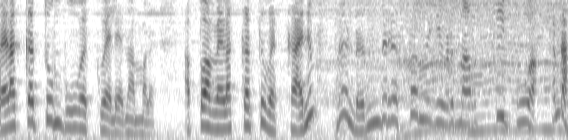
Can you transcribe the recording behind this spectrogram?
വിളക്കത്തും പൂ വെക്കുമല്ലേ നമ്മൾ അപ്പോൾ വിളക്കത്ത് വെക്കാനും ഇതുണ്ട്. എന്ത് രസം നോക്കി ഇവിടെ നിറച്ചി പോവാ പൂവാ. കണ്ടോ?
